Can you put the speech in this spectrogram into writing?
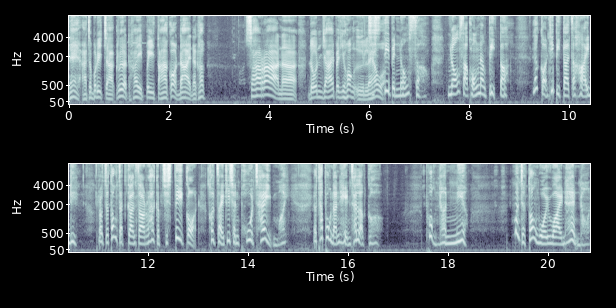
แน่อาจจะบริจาคเลือดให้ปีตาก็ได้นะครับ ซาร่าน่ะโดนย้ายไปที่ห้องอื่นแล้ชิวสอะตี้เป็นน้องสาว น้องสาวของนางปีตา แล้วก่อนที่ปีตาจะหายดี เราจะต้องจัดการซาร่ากับชิสตี้ก่อน เข้าใจที่ฉันพูดใช่ไหม แล้วถ้าพวกนั้นเห็นฉันละก็ พวกนั้นเนี่ย มันจะต้องโวยวายแน่นอน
